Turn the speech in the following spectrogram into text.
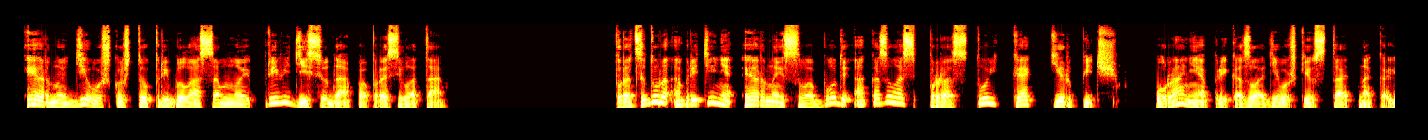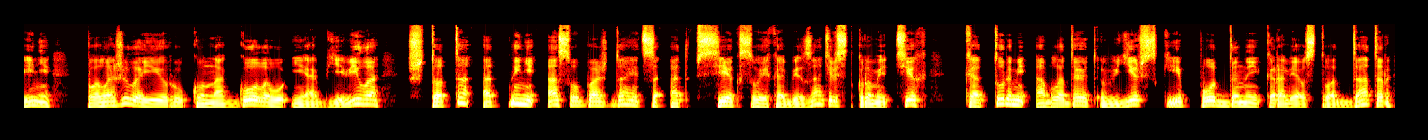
«Эрну, девушку, что прибыла со мной, приведи сюда», – попросила та. Процедура обретения эрной свободы оказалась простой, как кирпич. Урания приказала девушке встать на колени, положила ей руку на голову и объявила, что та отныне освобождается от всех своих обязательств, кроме тех, которыми обладают вьежские подданные королевства Датор,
